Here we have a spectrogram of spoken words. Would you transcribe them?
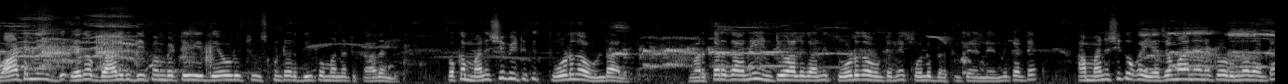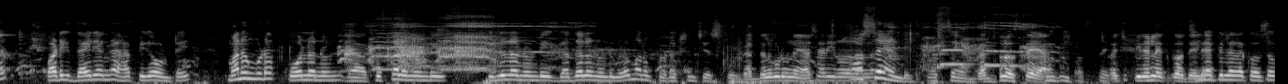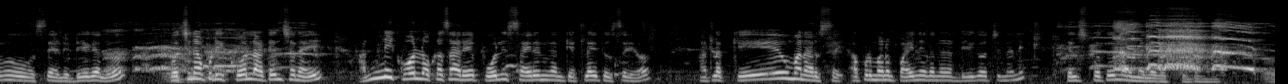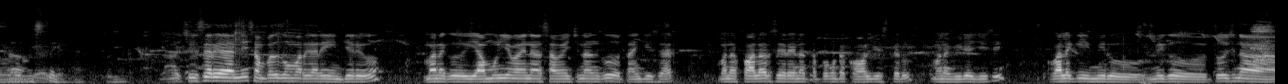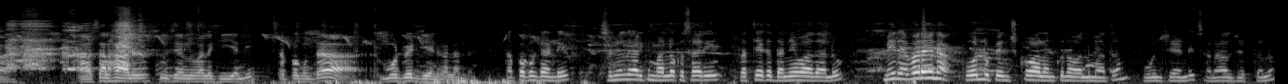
వాటిని ఏదో గాలికి దీపం పెట్టి దేవుడు చూసుకుంటాడు దీపం అన్నట్టు కాదండి. ఒక మనిషి వీటికి తోడుగా ఉండాలి. వర్కర్ కానీ ఇంటి వాళ్ళు కానీ తోడుగా ఉంటేనే కోళ్ళు బ్రతుకుతాయండి. ఎందుకంటే ఆ మనిషికి ఒక యజమాని అనేటోడు ఉన్నదంటే వాటికి ధైర్యంగా హ్యాపీగా ఉంటాయి. మనం కూడా కోళ్ళ నుండి కుక్కల నుండి పిల్లుల నుండి గద్దల నుండి కూడా మనం ప్రొటెక్షన్ చేసుకోవాలి. గద్దలు కూడా ఉన్నాయా సార్ ఈ రోజు వస్తాయండి వస్తాయండి. గద్దలు వస్తాయా? వస్తాయి. వచ్చి పిల్లలు ఎత్తుకోతాయి చిన్న పిల్లల కోసం వస్తాయండి డేగలు. వచ్చినప్పుడు ఈ కోళ్ళు అటెన్షన్ అయ్యి అన్ని కోళ్ళు ఒకసారి పోలీస్ సైరన్ కనుక ఎట్లయితే వస్తాయో అట్లా కేవమని అరుస్తాయి. అప్పుడు మనం పైన ఏదైనా డేగ వచ్చిందని తెలిసిపోతే మనం వెళ్ళగొచ్చుకుంటాం వస్తాయి. చూసారు కదండి సంపత్ కుమార్ గారి ఇంటర్వ్యూ. మనకు ఈ అమూల్యమైన సమయం ఇచ్చినందుకు థ్యాంక్ యూ సార్ మన ఫాలోవర్స్ ఎవరైనా తప్పకుండా కాల్ చేస్తారు మన వీడియో చూసి. వాళ్ళకి మీరు మీకు తోచిన సలహాలు సూచనలు వాళ్ళకి ఇవ్వండి. తప్పకుండా మోటివేట్ చేయండి వాళ్ళందరూ. తప్పకుండా అండి. సునీల్ గారికి మళ్ళీ ఒకసారి ప్రత్యేక ధన్యవాదాలు. మీరు ఎవరైనా కోళ్ళు పెంచుకోవాలనుకున్న వాళ్ళు మాత్రం ఫోన్ చేయండి సలహాలు చెప్తాను.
